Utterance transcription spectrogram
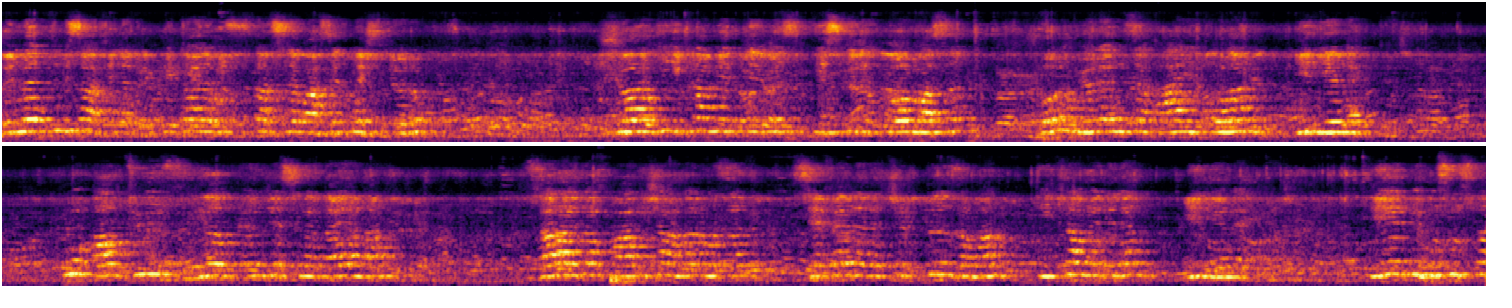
Kıymetli misafirler, bir tane husustan size bahsetmek istiyorum. Şu anki ikram ettiğimiz istilik dolması Çorum yöremize ait olan bir yemektir. Bu 600 yıl öncesine dayanan sarayda padişahlarımızın seferlere çıktığı zaman ikram edilen bir yemektir. Diğer bir hususta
